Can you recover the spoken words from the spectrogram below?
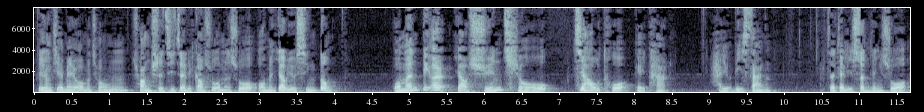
弟兄姐妹，我们从创世纪这里告诉我们说，我们要有行动。我们第二要寻求交托给他，还有第三，在这里圣经说，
